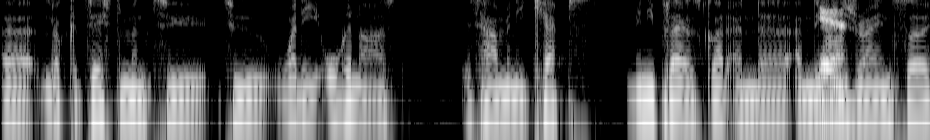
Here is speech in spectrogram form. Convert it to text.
uh, look, a testament to, to what he organized is how many caps many players got under under Yeah. his reign. So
